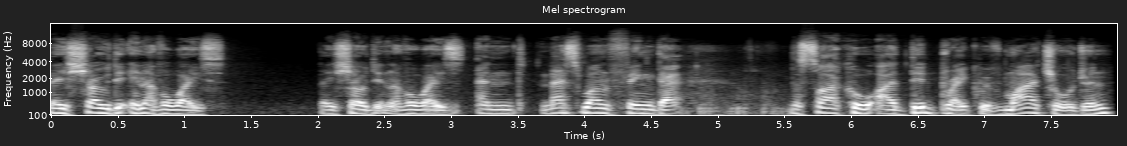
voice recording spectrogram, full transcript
they showed it in other ways. They showed it in other ways. And that's one thing that the cycle I did break with my children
